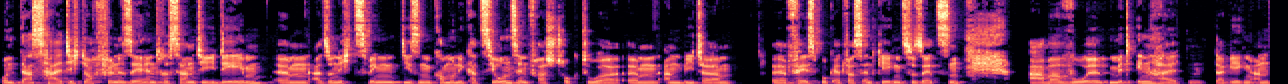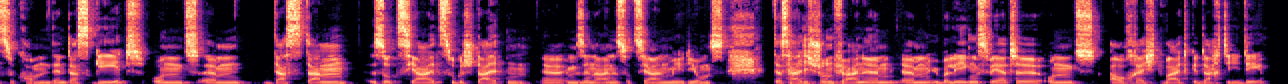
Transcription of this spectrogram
Und das halte ich doch für eine sehr interessante Idee. Ähm, also nicht zwingend diesen Kommunikationsinfrastrukturanbieter äh, Facebook etwas entgegenzusetzen, aber wohl mit Inhalten dagegen anzukommen. Denn das geht und ähm, das dann sozial zu gestalten äh, im Sinne eines sozialen Mediums. Das halte ich schon für eine ähm, überlegenswerte und auch recht weit gedachte Idee.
